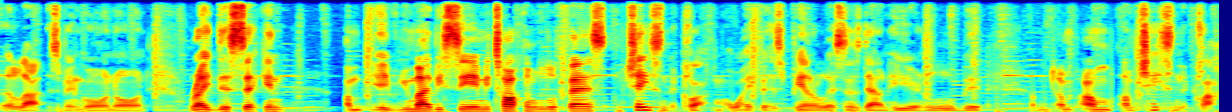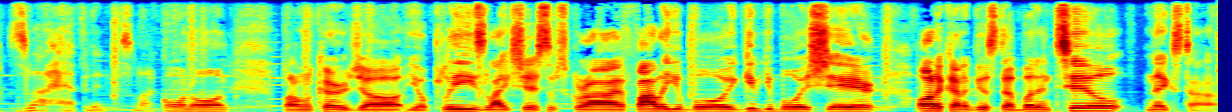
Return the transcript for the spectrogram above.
A lot has been going on. Right this second, I'm, if you might be seeing me talking a little fast, I'm chasing the clock. My wife has piano lessons down here in a little bit. I'm, I'm, I'm, I'm chasing the clock. There's a lot happening. There's a lot going on. But I'm encourage y'all, yo, please like, share, subscribe, follow your boy, give your boy a share, all that kind of good stuff. But until next time.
